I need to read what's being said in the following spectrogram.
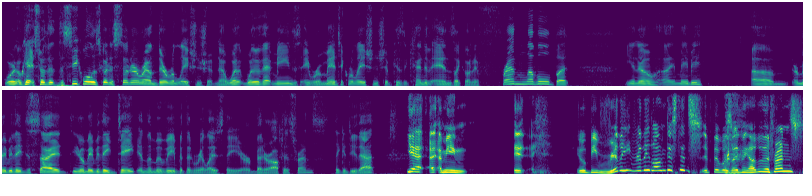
we're okay. So the the sequel is going to center around their relationship now. Whether whether that means a romantic relationship because it kind of ends like on a friend level, but you know, I maybe. Um, or maybe they decide, you know, maybe they date in the movie, but then realize they are better off as friends. They could do that. Yeah, I, I mean, it it would be really really long distance if there was anything other than friends.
